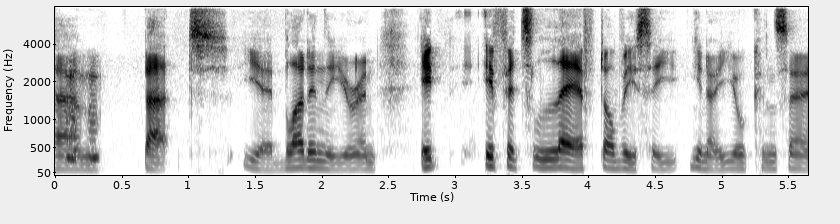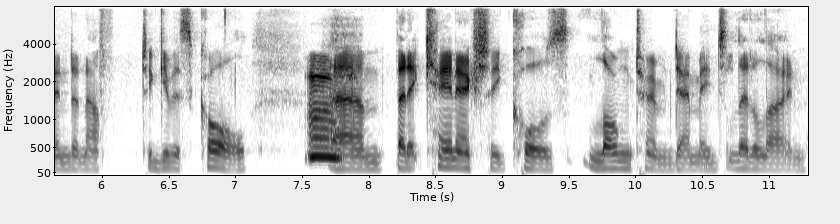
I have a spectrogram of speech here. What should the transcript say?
Um, But yeah, blood in the urine. It if it's left, obviously, you know, you're concerned enough to give us a call. Um, but it can actually cause long term damage, let alone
